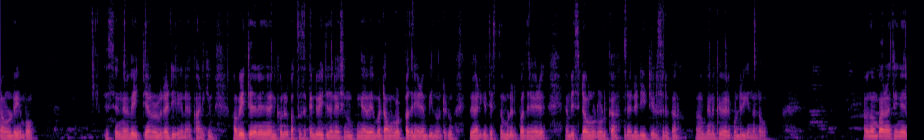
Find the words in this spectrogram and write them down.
ഡൗൺലോഡ് ചെയ്യുമ്പോൾ ജസ്റ്റ് ഇങ്ങനെ വെയിറ്റ് ചെയ്യാനുള്ളൊരു അടിയിൽ ഇങ്ങനെ കാണിക്കും. ആ വെയിറ്റ് ചെയ്തതിന് എനിക്ക് ഒരു പത്ത് സെക്കൻഡ് വെയിറ്റ് ചെയ്തതിന് ശേഷം നമുക്ക് ഇങ്ങനെ വരുമ്പോൾ ഡൗൺലോഡ് പതിനേഴ് എം ബി എന്ന് പറഞ്ഞിട്ടൊരു ഇത് കാണിക്കും. ജസ്റ്റ് നമ്മളൊരു പതിനേഴ് എം ബി ഡൗൺലോഡ് കൊടുക്കുക. എന്നിട്ട് അതിന്റെ ഡീറ്റെയിൽസ് എടുക്കുക. നമുക്കിങ്ങനെ കയറിക്കൊണ്ടിരിക്കുന്നുണ്ടാവും അപ്പോൾ നമ്മൾ പറയുന്നത് വെച്ച് കഴിഞ്ഞാൽ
